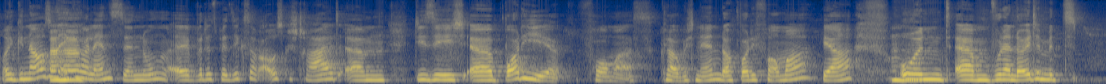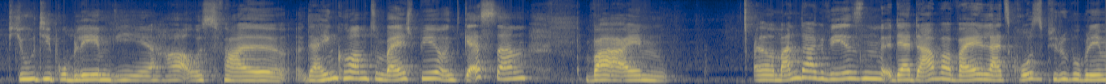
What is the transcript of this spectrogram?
Und genau so eine Aha. Äquivalenzsendung äh, wird jetzt bei Six auch ausgestrahlt, ähm, die sich äh, Bodyformers, glaube ich, nennen, doch Bodyformer, ja. Und ähm, wo dann Leute mit Beauty-Problemen wie Haarausfall da hinkommen zum Beispiel. Und gestern war ein Mann da gewesen, der da war, weil er als großes Beauty-Problem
